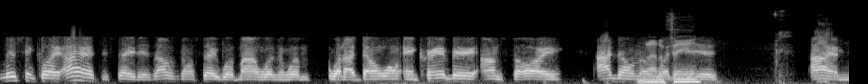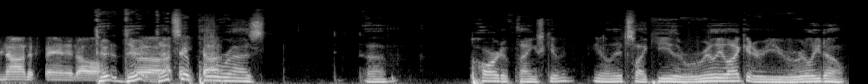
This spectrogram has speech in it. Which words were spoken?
listen, Clay. I had to say this. I was gonna say what mine was and what what I don't want. And cranberry, I'm sorry, I don't know Not a what fan? it is. I am not a fan at all. There, there, Uh, that's a polarized uh, part of Thanksgiving. You know, it's like you either really like it or you really don't.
